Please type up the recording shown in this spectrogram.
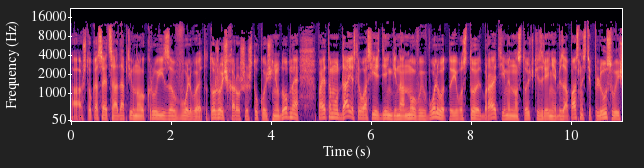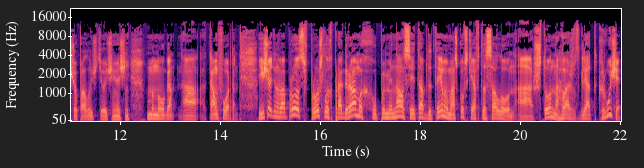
А, что касается адаптивного круиза в Volvo, это тоже очень хорошая штука, очень удобная. Поэтому, да, если у вас есть деньги на новый Volvo, то его стоит брать именно с точки зрения безопасности, плюс вы еще получите очень-очень много а, комфорта. Еще один вопрос. В прошлых программах упоминался этап ДТМ и московский московский автосалон. А что, на ваш взгляд, круче?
